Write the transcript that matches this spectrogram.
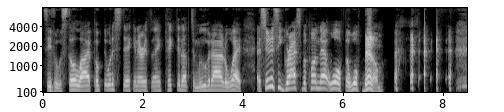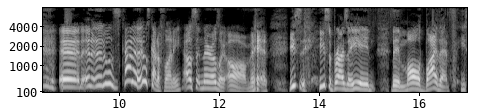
see if it was still alive, poked it with a stick and everything, picked it up to move it out of the way. As soon as he grasped upon that wolf, the wolf bit him. and, and, it was kind of it was kind of funny. I was sitting there, I was like, "Oh man, he's he's surprised that he ain't been mauled by that."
